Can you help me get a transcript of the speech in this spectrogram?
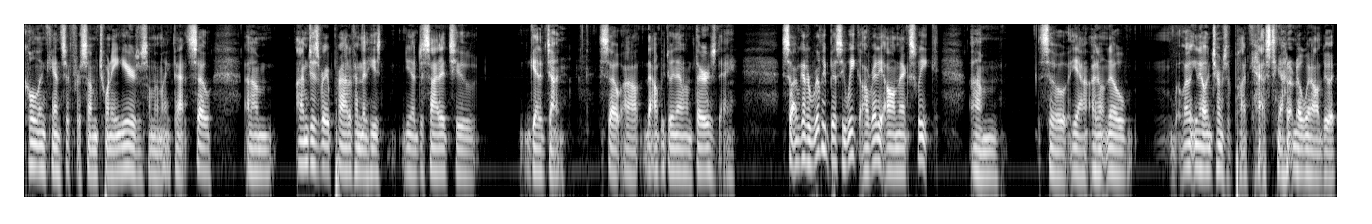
colon cancer for some 20 years or something like that. So um, I'm just very proud of him that he's you know, decided to get it done. So uh, I'll be doing that on Thursday. So I've got a really busy week already, all next week. Um, so yeah, I don't know. Well, you know, in terms of podcasting, I don't know when I'll do it.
